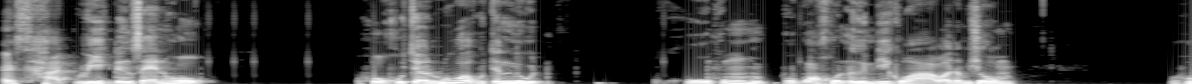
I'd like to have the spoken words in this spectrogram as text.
ไอสัตว์วีคหนึ่งแสนหกโอ้โหกูจะรั่วกูจะหลุดโอ้โหผมผมเอาคนอื่นดีกว่าว่ะท่านผู้ชม โอ้โห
